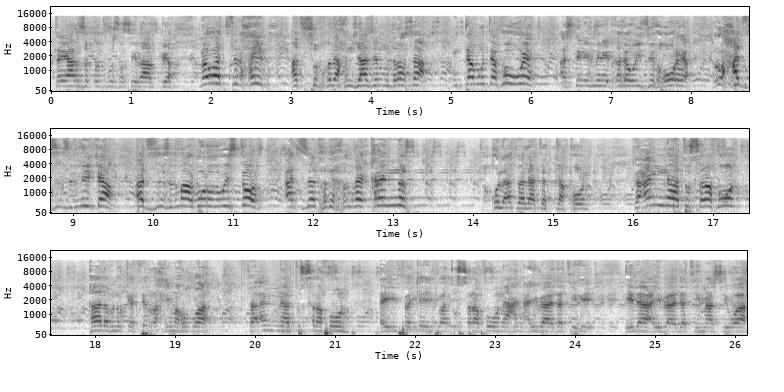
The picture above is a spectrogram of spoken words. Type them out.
أنت يا رزق الفلوس نصير ربي. مواد الحين الصفق ذا حنجاز المدرسة. أنت متفوق. استنيد من يتغثى ويزيد غوري روح اتزنزل ميكا. اتزنزل ماربورو ويستون اتزنزل خذي خدم غير قرنس. قل أفلا تتقون؟ فأنا تصرفون؟ قال ابن كثير رحمه الله. فأنا تصرفون أي فكيف تصرفون عن عبادته؟ إلى عبادة ما سواه.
